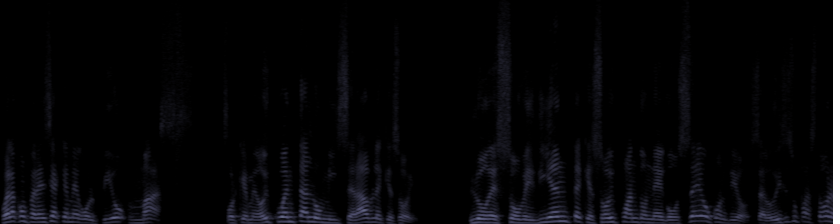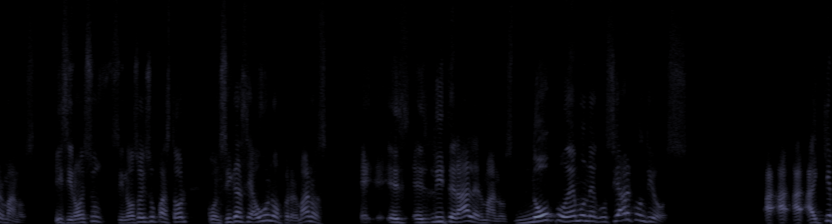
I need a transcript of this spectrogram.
fue la conferencia que me golpeó más, porque me doy cuenta lo miserable que soy, lo desobediente que soy cuando negocio con Dios. Se lo dice su pastor, hermanos. Y si no, su, si no soy su pastor, consígase a uno, pero hermanos, e- e- es, es literal, hermanos. No podemos negociar con Dios. A- a- hay que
